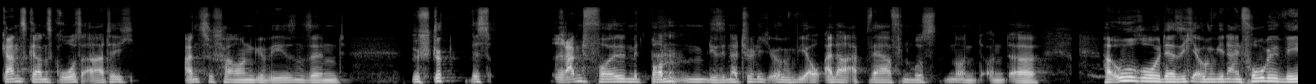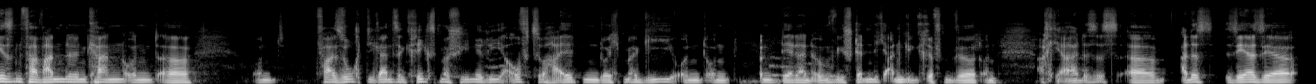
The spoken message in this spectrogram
ganz, ganz großartig anzuschauen gewesen sind. Bestückt bis randvoll mit Bomben, die sie natürlich irgendwie auch alle abwerfen mussten und, und äh, Hauro, der sich irgendwie in ein Vogelwesen verwandeln kann und, äh, und versucht, die ganze Kriegsmaschinerie aufzuhalten durch Magie und, und, und der dann irgendwie ständig angegriffen wird. Und ach ja, das ist äh, alles sehr, sehr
